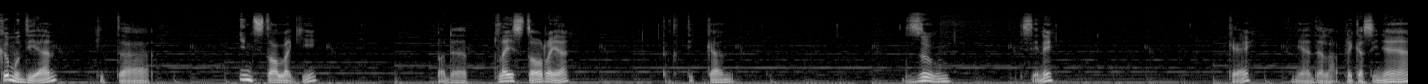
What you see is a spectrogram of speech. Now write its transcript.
Kemudian kita install lagi pada Play Store ya. Kita ketikkan Zoom di sini. Oke, ini adalah aplikasinya ya.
